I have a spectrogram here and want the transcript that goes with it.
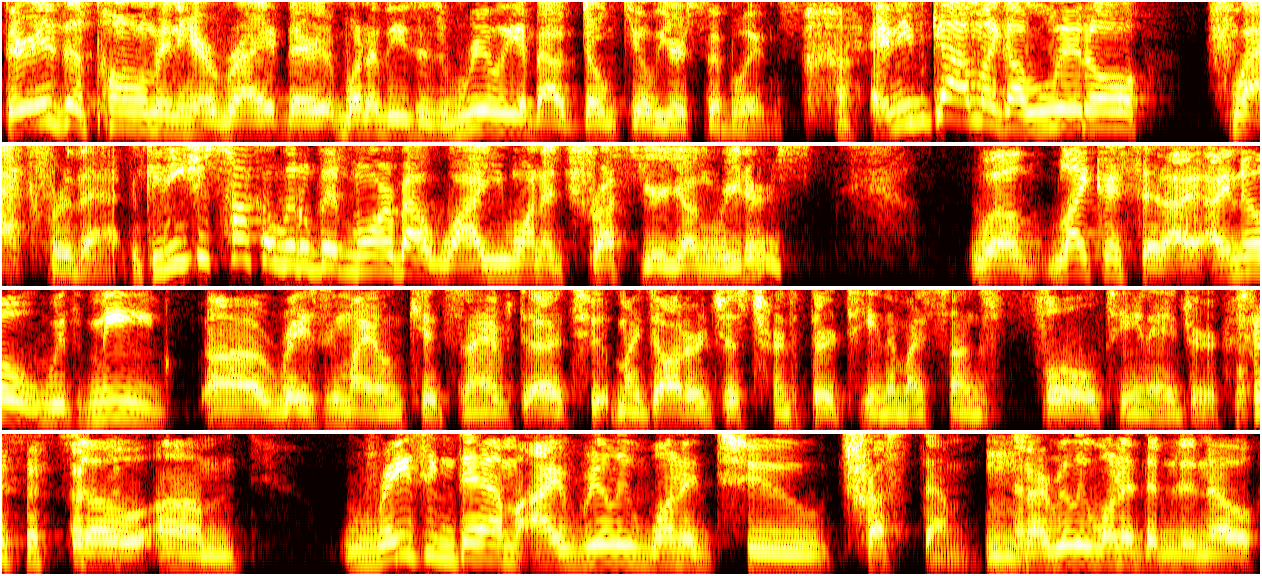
there is a poem in here, right? There, one of these is really about don't kill your siblings, and you've gotten like a little flack for that. Can you just talk a little bit more about why you want to trust your young readers? Well, like I said, I, I know with me uh, raising my own kids, and I have uh, two, my daughter just turned 13, and my son's full teenager. so. Um, raising them, I really wanted to trust them. Mm. And I really wanted them to know,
